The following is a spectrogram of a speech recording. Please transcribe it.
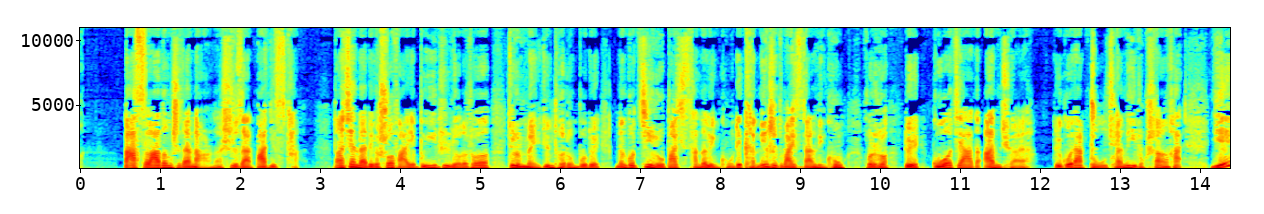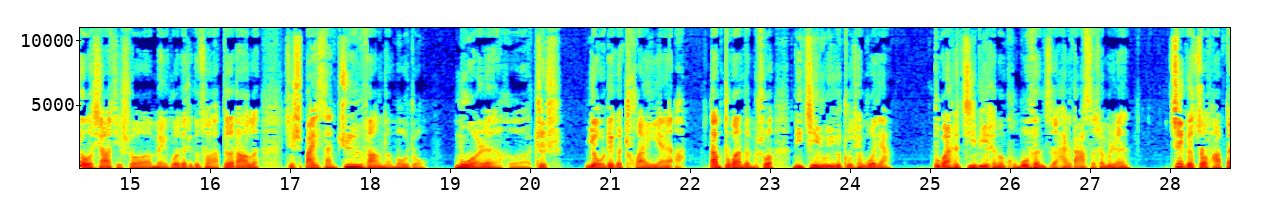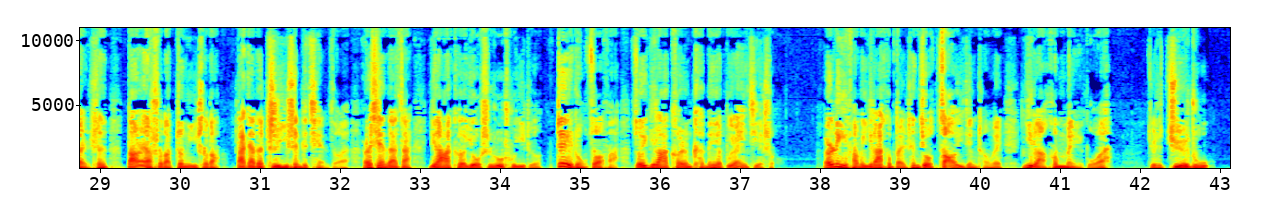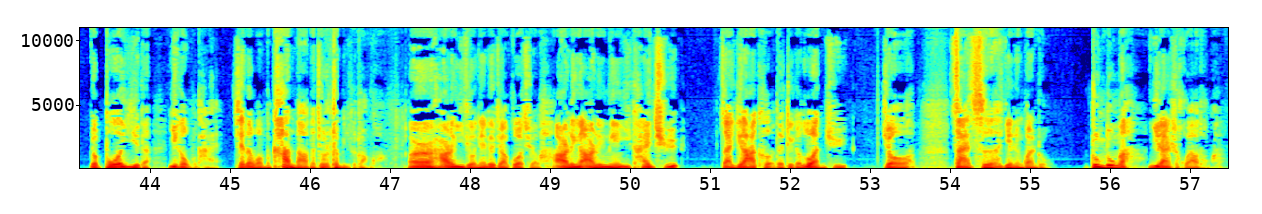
打死拉登是在哪儿呢？是在巴基斯坦。当然现在这个说法也不一致，有的说就是美军特种部队能够进入巴基斯坦的领空，这肯定是巴基斯坦领空，或者说对国家的安全啊。对国家主权的一种伤害，也有消息说，美国的这个做法得到了就是巴基斯坦军方的某种默认和支持，有这个传言啊。但不管怎么说，你进入一个主权国家，不管是击毙什么恐怖分子，还是打死什么人，这个做法本身当然要受到争议，受到大家的质疑甚至谴责呀。而现在在伊拉克又是如出一辙，这种做法作为伊拉克人肯定也不愿意接受。而另一方面，伊拉克本身就早已经成为伊朗和美国啊。就是角逐、要博弈的一个舞台。现在我们看到的就是这么一个状况。而二零一九年这就要过去了，二零二零年一开局，在伊拉克的这个乱局就再次引人关注。中东啊，依然是火药桶啊。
